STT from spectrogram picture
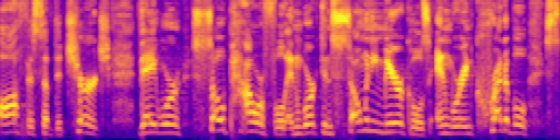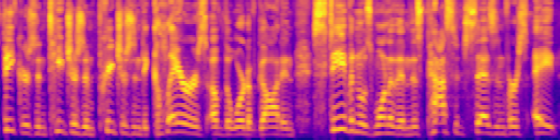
office of the church, they were so powerful and worked in so many miracles and were incredible speakers and teachers and preachers and declarers of the word of God. And Stephen was one of them. This passage says in verse 8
